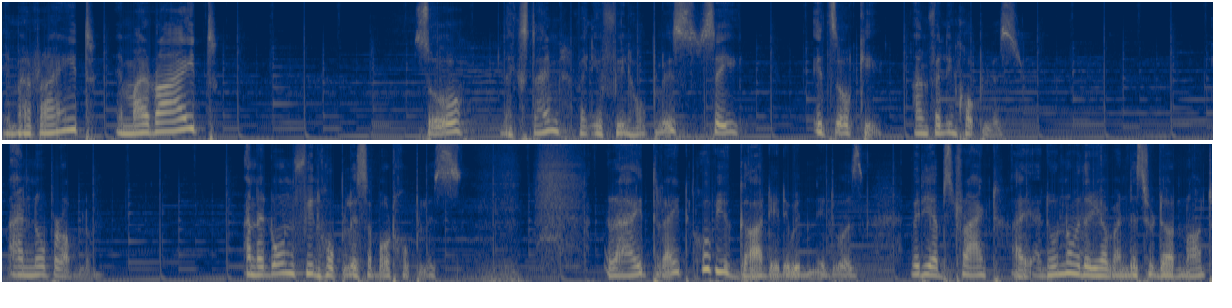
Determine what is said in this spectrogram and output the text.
Am I right? Am I right? So, next time when you feel hopeless, say, It's okay, I'm feeling hopeless. And no problem. And I don't feel hopeless about hopeless. right, right? Hope you got it. It was very abstract. I, I don't know whether you have understood or not.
